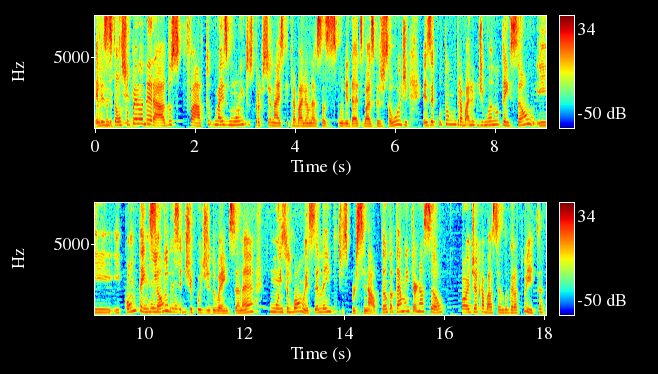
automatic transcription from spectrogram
eles estão super onerados, fato, mas muitos profissionais que trabalham nessas unidades básicas de saúde executam um trabalho de manutenção e, e contenção Muito desse bom. tipo de doença, né? Muito Sim. bom, excelentes, por sinal. Tanto até uma internação pode acabar sendo gratuita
